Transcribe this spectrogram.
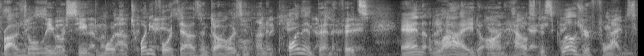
fraudulently received more than $24,000 in unemployment benefits, and lied on House disclosure forms.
